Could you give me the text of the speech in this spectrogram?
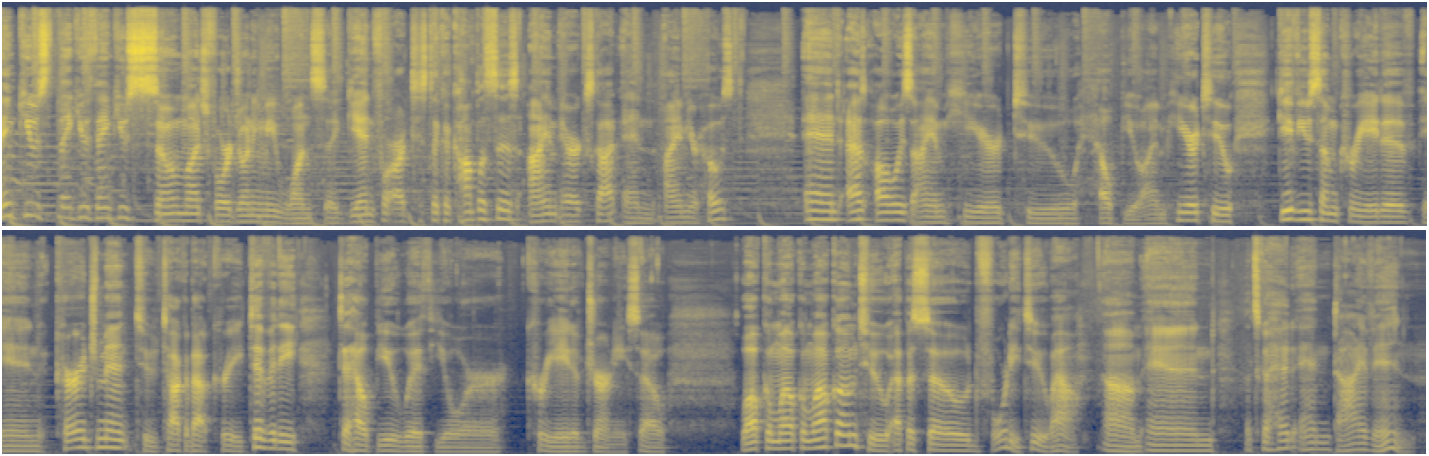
Thank you, thank you, thank you so much for joining me once again for Artistic Accomplices. I am Eric Scott and I am your host. And as always, I am here to help you. I'm here to give you some creative encouragement, to talk about creativity, to help you with your creative journey. So, welcome, welcome, welcome to episode 42. Wow. Um, and let's go ahead and dive in.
